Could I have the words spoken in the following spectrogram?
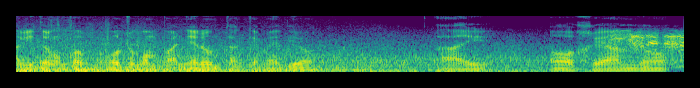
Aquí tengo otro compañero, un tanque medio. Ahí, ojeando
